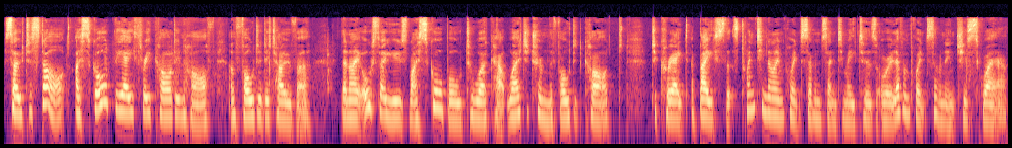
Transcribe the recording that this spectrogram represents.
So to start, I scored the A3 card in half and folded it over. Then I also used my scoreboard to work out where to trim the folded card to create a base that's 29.7 centimetres or 11.7 inches square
